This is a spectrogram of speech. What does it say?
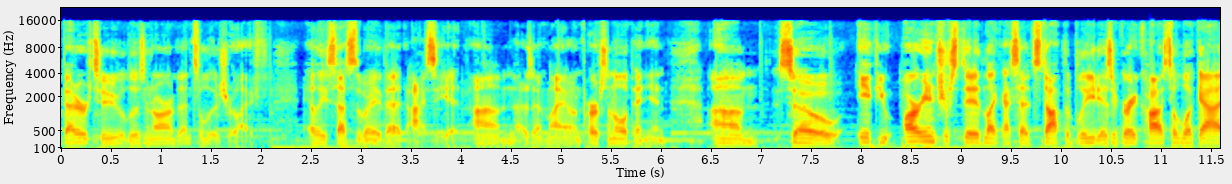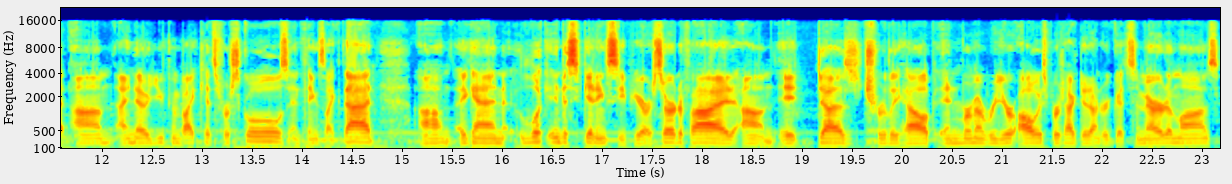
better to lose an arm than to lose your life at least that's the way that I see it. Um, that is in my own personal opinion. Um, so if you are interested, like I said, Stop the Bleed is a great cause to look at. Um, I know you can buy kits for schools and things like that. Um, again, look into getting CPR certified. Um, it does truly help. And remember, you're always protected under Good Samaritan laws.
